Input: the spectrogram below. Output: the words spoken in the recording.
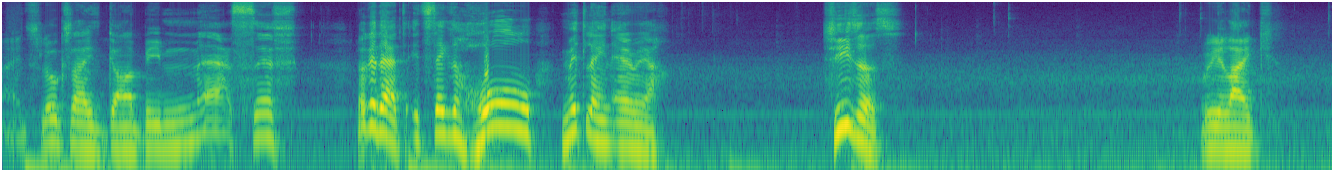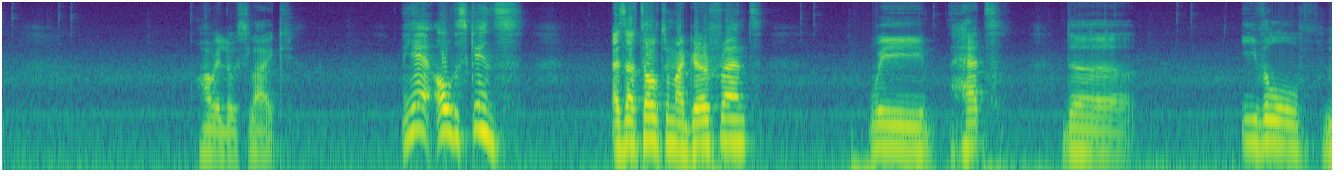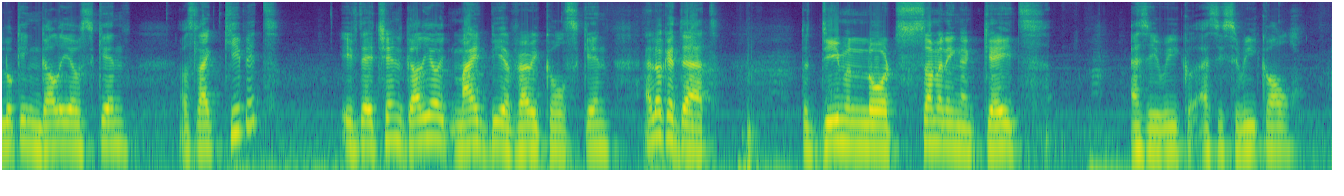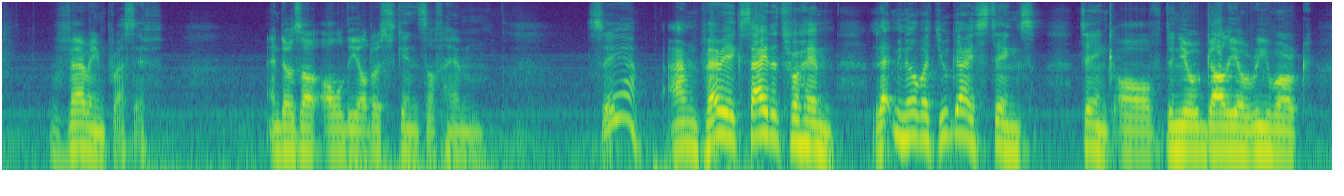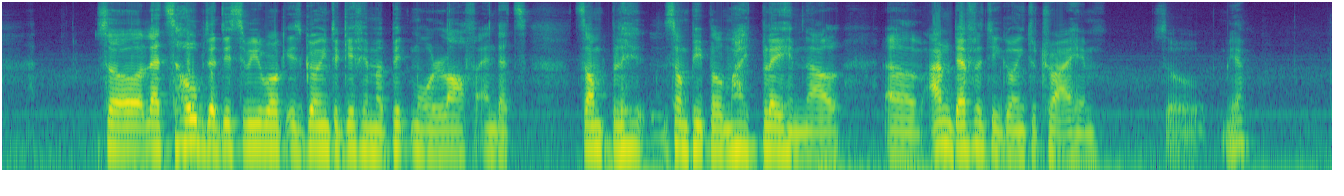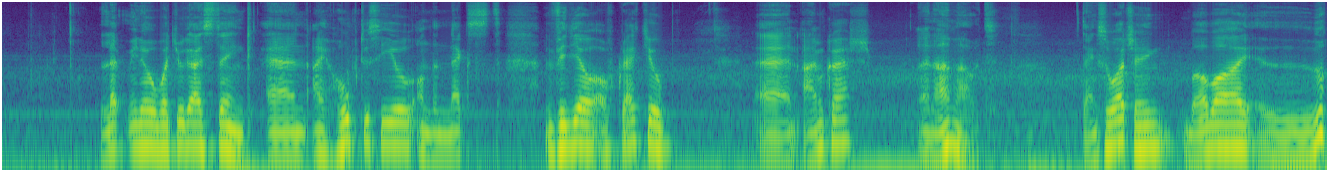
It looks like it's gonna be massive. Look at that! It's take the whole mid lane area. Jesus! Really like how it looks like. And yeah, all the skins. As I told to my girlfriend, we had the evil looking Galio skin. I was like, keep it. If they change Galio, it might be a very cool skin. And look at that. The Demon Lord summoning a gate as he as his recall. Very impressive. And those are all the other skins of him. So yeah, I'm very excited for him. Let me know what you guys thinks think of the new Galio rework. So let's hope that this rework is going to give him a bit more love and that some play some people might play him now. Um, I'm definitely going to try him. So yeah. Let me know what you guys think and I hope to see you on the next video of CrachTube. And I'm Crach and I'm out. Thanks for watching. Bye bye.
